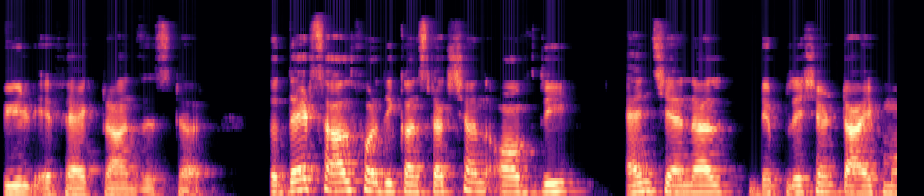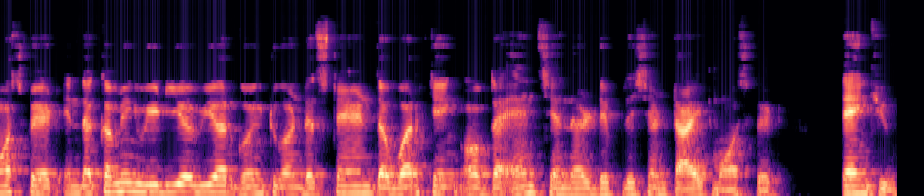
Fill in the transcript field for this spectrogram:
field effect transistor. So that's all for the construction of the n-channel depletion type MOSFET. In the coming video we are going to understand the working of the n-channel depletion type MOSFET. Thank you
